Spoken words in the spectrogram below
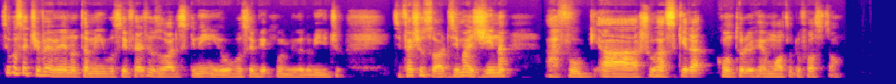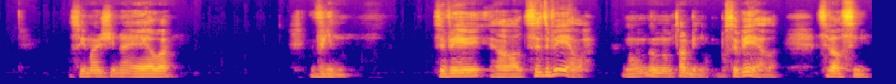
se você estiver vendo também, você fecha os olhos, que nem eu, você vê comigo no vídeo, você fecha os olhos, imagina a, a churrasqueira controle remoto do Faustão. Você imagina ela vindo. Você vê ela, você vê ela não, não, não tá vindo. Você vê ela. Você fala assim:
